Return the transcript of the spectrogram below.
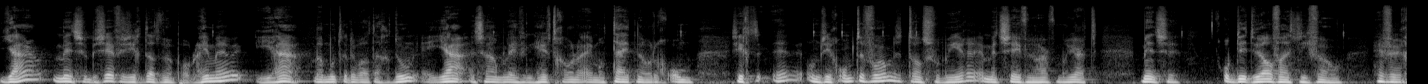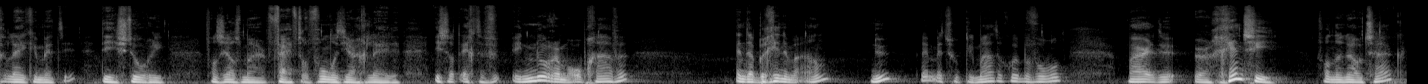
ja, mensen beseffen zich dat we een probleem hebben. Ja, we moeten er wat aan doen. En ja, een samenleving heeft gewoon eenmaal tijd nodig om zich, hè, om zich om te vormen, te transformeren. En met 7,5 miljard mensen op dit welvaartsniveau, hè, vergeleken met de, historie van zelfs maar 50 of 100 jaar geleden, is dat echt een enorme opgave. En daar beginnen we aan, nu, hè, met zo'n klimaatakkoord bijvoorbeeld. Maar de urgentie van de noodzaak,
